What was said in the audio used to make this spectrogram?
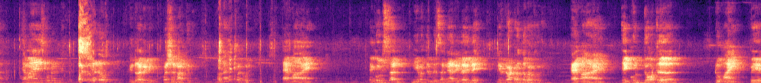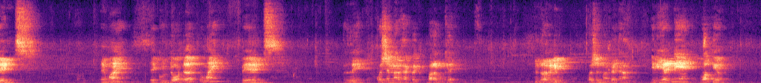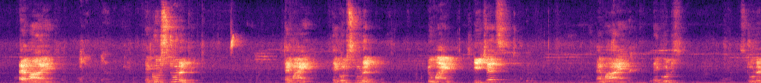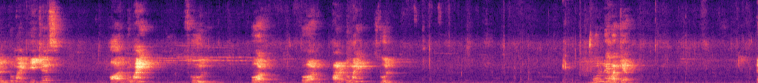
ಎಂ ಐ ಎ ಸ್ಟೂಡೆಂಟ್ ಯಾವುದು ಇಂಟ್ರಾಗೇಟಿವ್ ಕ್ವಶನ್ ಮಾರ್ಕ್ ಇದೆ. ಹೌದಾ? ಬರ್ಕೋರಿ am I a good son ನೀವಂತ son ಯಾರಿಲ್ಲ ಇಲ್ಲಿ ನೀವು ಡಾಕ್ಟರ್ ಅಂತ ಬರ್ಕೊಳ್ಳಿ am I a good daughter to my parents am I a good daughter to my parents ಹೇಳಿದ್ರಿ ಕ್ವಶನ್ ಮಾರ್ಕ್ ಹಾಕ್ಬೇಕು. ಬಹಳ ಮುಖ್ಯ. ಇಂಟ್ರಾಗೇಟಿವ್ ಕ್ವಶನ್ ಮಾರ್ಕ್ ಆಯ್ತಾ? ಇನ್ನು ಎರಡನೇ ವಾಕ್ಯ. Am I a good student Am I a good student to my teachers? am I a good student to my teachers or to my school or or or to my school પૂર્ણ વાક્ય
